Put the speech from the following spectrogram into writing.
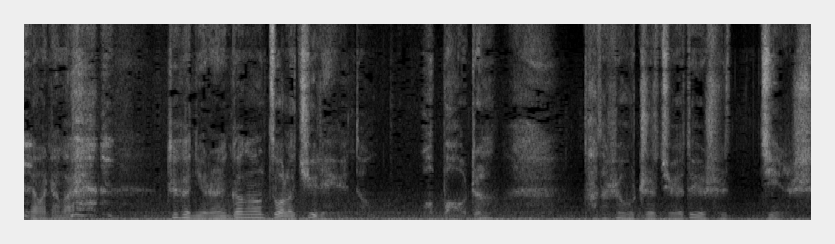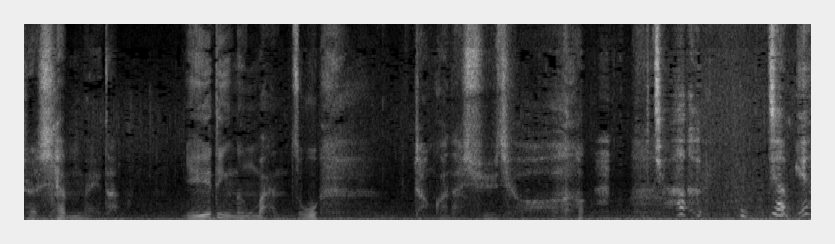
两位长官，这个女人刚刚做了剧烈运动，我保证，她的肉质绝对是紧实鲜美的。一定能满足长官的需求。贾贾明，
